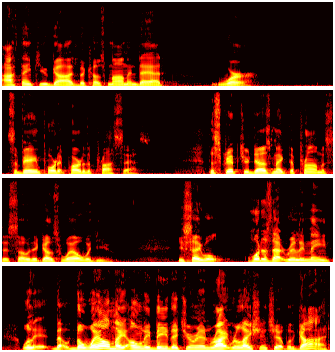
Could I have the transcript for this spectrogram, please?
I thank you, God, because mom and dad were. It's a very important part of the process. The scripture does make the promises so that it goes well with you. You say, well, what does that really mean? Well, it, the, the well may only be that you're in right relationship with God.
